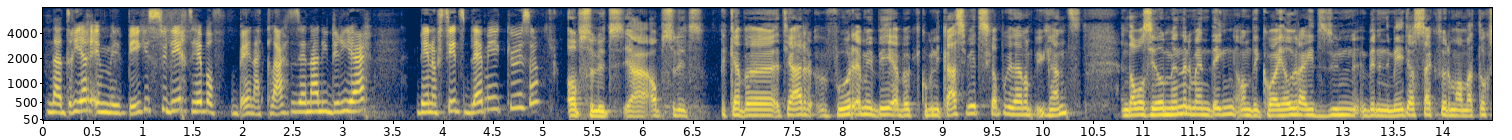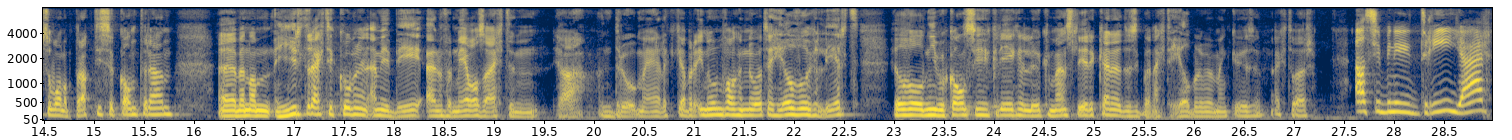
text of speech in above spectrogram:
Na drie jaar MEB gestudeerd hebben, of bijna klaar te zijn na die drie jaar, ben je nog steeds blij met je keuze? Absoluut, ja, absoluut. Ik heb eh, het jaar voor MEB heb ik communicatiewetenschappen gedaan op UGent. En dat was heel minder mijn ding, want ik wou heel graag iets doen binnen de mediasector, maar met toch zo wel een praktische kant eraan. Ik ben dan hier terechtgekomen in MEB en voor mij was dat echt een, ja, een droom eigenlijk. Ik heb er enorm van genoten, heel veel geleerd, heel veel nieuwe kansen gekregen, leuke mensen leren kennen, dus ik ben echt heel blij met mijn keuze, echt waar. Als je binnen die drie jaar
